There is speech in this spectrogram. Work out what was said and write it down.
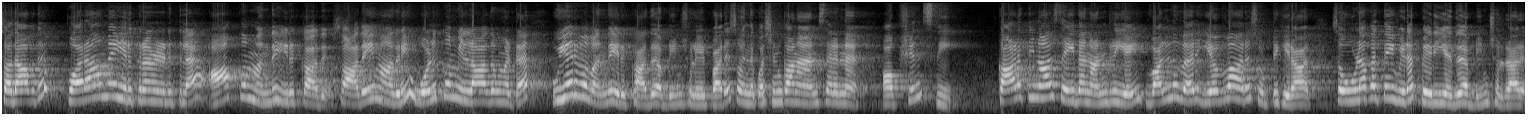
ஸோ அதாவது பொறாமை இருக்கிற இடத்துல ஆக்கம் வந்து இருக்காது. ஸோ அதே மாதிரி ஒழுக்கம் இல்லாதவங்ககிட்ட உயர்வு வந்து இருக்காது அப்படின்னு சொல்லியிருப்பாரு. ஸோ இந்த கொஸ்டினுக்கான ஆன்சர் என்ன? ஆப்ஷன் சி காலத்தினால் செய்த நன்றியை வள்ளுவர் எவ்வாறு சுட்டுகிறார்? ஸோ உலகத்தை விட பெரியது அப்படின்னு சொல்றாரு.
